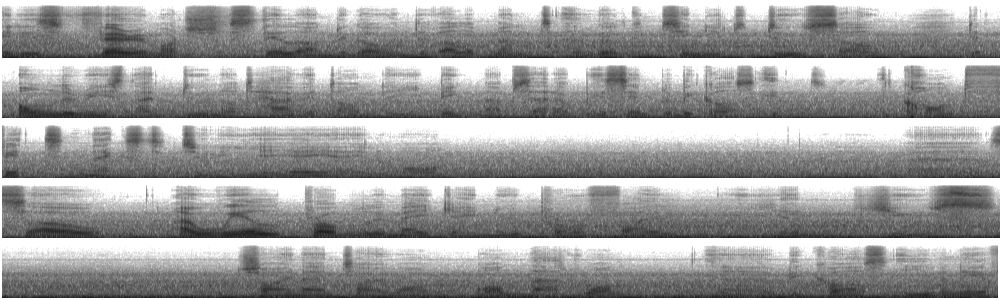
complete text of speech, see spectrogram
It is very much still undergoing development and will continue to do so. The only reason I do not have it on the big map setup is simply because it, it can't fit next to EAA anymore. Uh, so I will probably make a new profile and use China and Taiwan on that one uh, because even if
